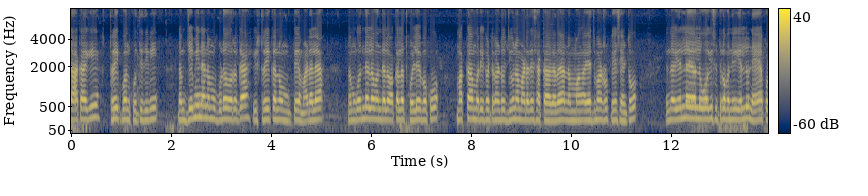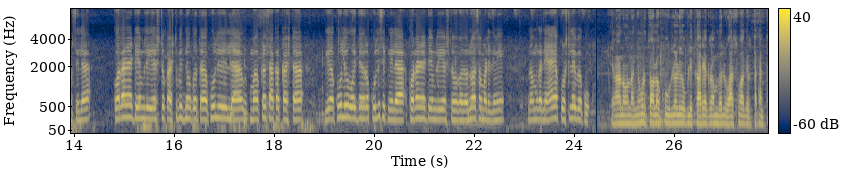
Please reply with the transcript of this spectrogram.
ಸಾಕಾಗಿ ಸ್ಟ್ರೈಕ್ ಬಂದು ಕೂತಿದ್ದೀವಿ ನಮ್ಮ ಜಮೀನ ನಮಗೆ ಬಿಡೋವರೆಗೆ ಈ ಸ್ಟ್ರೈಕನ್ನು ಮುಕ್ತಾಯ ಮಾಡಲ್ಲ. ನಮ್ಗೊಂದೆಲ್ಲ ಒಂದಲ್ಲ ಒಕ್ಕಲತ್ತು ಕೊಳ್ಳೇಬೇಕು. ಮಕ್ಕ ಮರಿ ಕಟ್ಕೊಂಡು ಜೀವನ ಮಾಡೋದೇ ಸಾಕಾಗದ. ನಮ್ಮ ಯಜಮಾನ್ರು ಪೇಷೆಂಟು. ಇನ್ನು ಎಲ್ಲ ಎಲ್ಲ ಹೋಗಿ ಸುತ್ಕೊಬಂದ್ವಿ ಎಲ್ಲೂ ನ್ಯಾಯ ಕೊಡಿಸಿಲ್ಲ. ಕೊರೋನಾ ಟೈಮ್ಲಿ ಎಷ್ಟು ಕಷ್ಟ ಬಿದ್ನೋ ಗೊತ್ತಾ? ಕೂಲಿ ಇಲ್ಲ. ಮಕ್ಕಳು ಸಾಕೋಕೆ ಕಷ್ಟ. ಈಗ ಕೂಲಿ ಹೋಯ್ತು ಅಂದ್ರೆ ಕೂಲಿ ಸಿಕ್ಕಲಿಲ್ಲ ಕೊರೋನಾ ಟೈಮ್ಲಿ ಎಷ್ಟು ಅನುವಾಸ ಮಾಡಿದ್ದೀವಿ ನಮ್ಗೆ ನ್ಯಾಯ ಕೊಡಿಸ್ಲೇಬೇಕು. ನಾನು ನಂಜನಗೂಡು ತಾಲೂಕು ಉಳ್ಳಳ್ಳಿ ಹೋಬಳಿ ಕಾರ್ಯಕ್ರಮದಲ್ಲಿ ವಾಸವಾಗಿರ್ತಕ್ಕಂಥ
